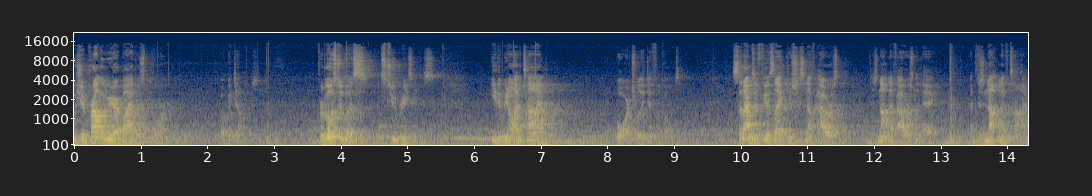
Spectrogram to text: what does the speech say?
We should probably read our Bibles more, but we don't. For most of us, it's two reasons. Either we don't have time, or it's really difficult. Sometimes it feels like there's just enough hours, there's not enough hours in the day, like there's not enough time.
